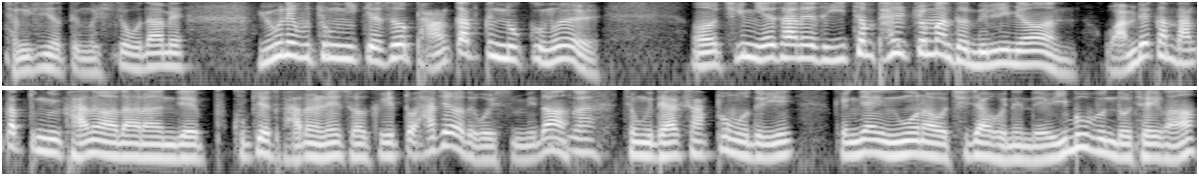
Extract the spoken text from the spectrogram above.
정신이었던 것이죠. 그다음에 유은혜 부총리께서 반값 등록금을 어, 지금 예산에서 2.8조만 더 늘리면 완벽한 반값 등록이 가능하다는 이제 국회에서 발언을 해서 그게 또 화제가 되고 있습니다. 네. 전국 대학생 학부모들이 굉장히 응원하고 지지하고 있는데요. 이 부분도 저희가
